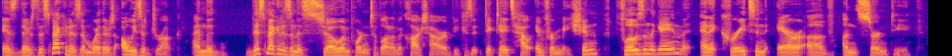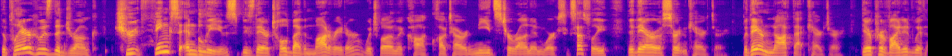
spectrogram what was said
is there's this mechanism where there's always a drunk. And the this mechanism is so important to Blood on the Clocktower because it dictates how information flows in the game and it creates an air of uncertainty. The player who is the drunk true, thinks and believes, because they are told by the moderator, which Blood on the Clock, Clocktower needs to run and work successfully, that they are a certain character. But they are not that character. They're provided with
